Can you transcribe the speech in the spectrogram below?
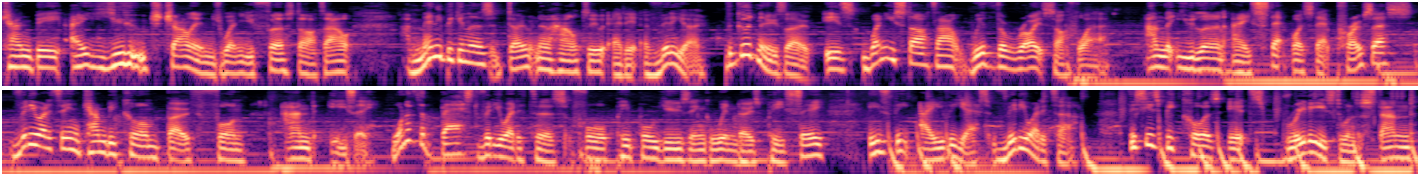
can be a huge challenge when you first start out and many beginners don't know how to edit a video. The good news though is when you start out with the right software and that you learn a step-by-step -step process, video editing can become both fun and easy. One of the best video editors for people using Windows PC is the AVS video editor. This is because it's really easy to understand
